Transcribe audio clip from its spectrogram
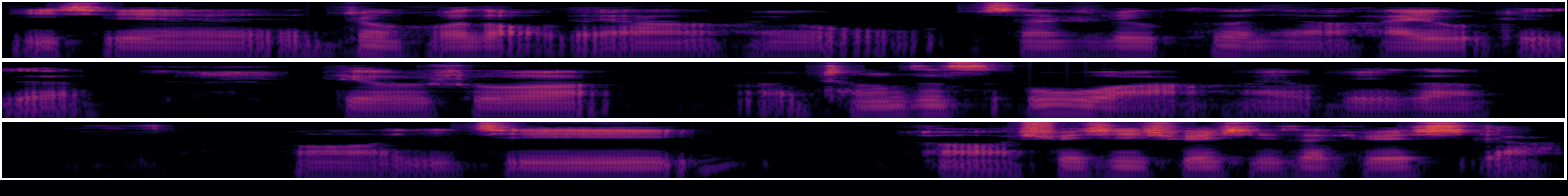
一些郑和岛的呀，还有三十六课的呀，还有这个，比如说呃橙子 school 啊，还有这个啊以及。啊，学习学习再学习啊，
